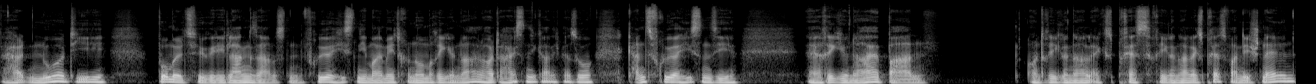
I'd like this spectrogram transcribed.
Da halten nur die Bummelzüge, die langsamsten. Früher hießen die mal Metronom Regional, heute heißen sie gar nicht mehr so. Ganz früher hießen sie äh, Regionalbahn und Regionalexpress. Regionalexpress waren die schnellen,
